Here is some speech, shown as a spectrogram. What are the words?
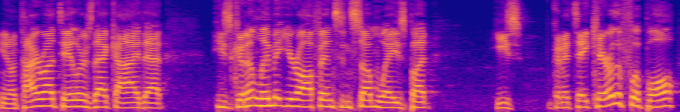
You know, Tyrod Taylor's that guy that he's going to limit your offense in some ways, but he's going to take care of the football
